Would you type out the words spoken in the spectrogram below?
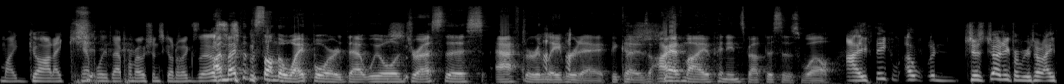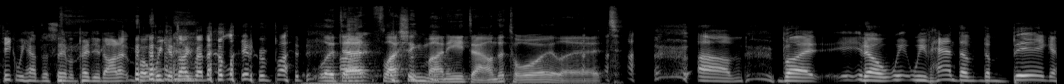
my god, I can't believe that promotion's going to exist. I might put this on the whiteboard that we will address this after Labor Day because I have my opinions about this as well. I think, uh, just judging from your tone, I think we have the same opinion on it, but we can talk about that later. But Ledette uh, flushing money down the toilet. um, but you know, we we've had the the big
